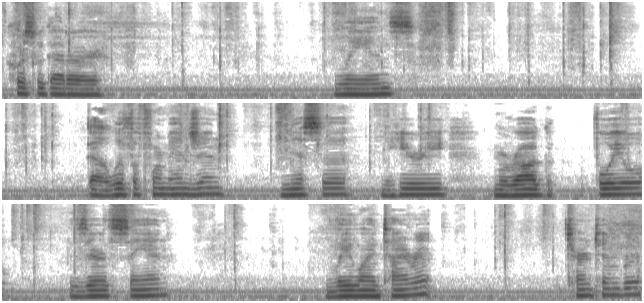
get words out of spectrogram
Of course, we got our lands. Got a lithoform engine, Nissa, Nahiri, Mirag Foil, Zareth San, Leyline Tyrant, Turn Timber,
